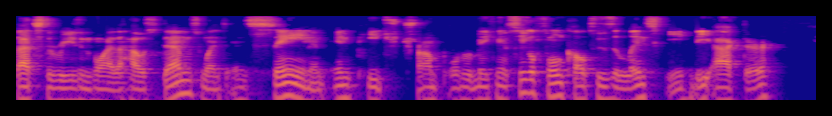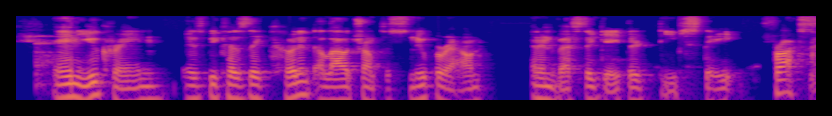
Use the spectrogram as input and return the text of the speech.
That's the reason why the House Dems went insane and impeached Trump over making a single phone call to Zelensky, the actor, in Ukraine, is because they couldn't allow Trump to snoop around and investigate their deep state proxy.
